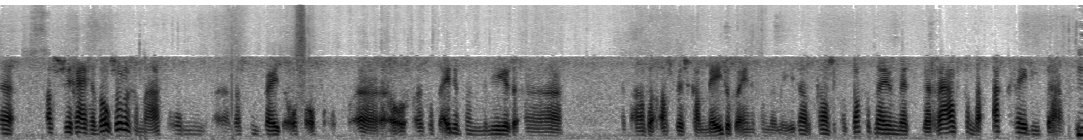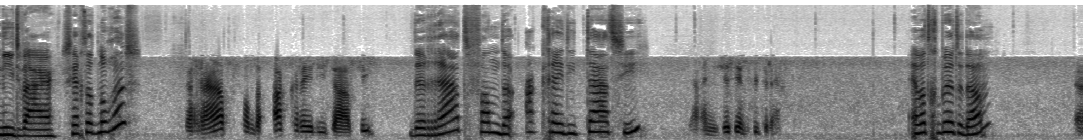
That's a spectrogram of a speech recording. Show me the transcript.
Eh, als ze zich eigenlijk wel zorgen maakt om eh, dat ze niet weten of, of, of, eh, of of op de een of andere manier eh, aantal asbest kan meten op een of andere manier, dan kan ze contact opnemen met de Raad van de Accreditatie. Niet waar. Zeg dat nog eens. De Raad van de Accreditatie, De Raad van de Accreditatie. ja, en die zit in Utrecht. En wat gebeurt er dan? Eh,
